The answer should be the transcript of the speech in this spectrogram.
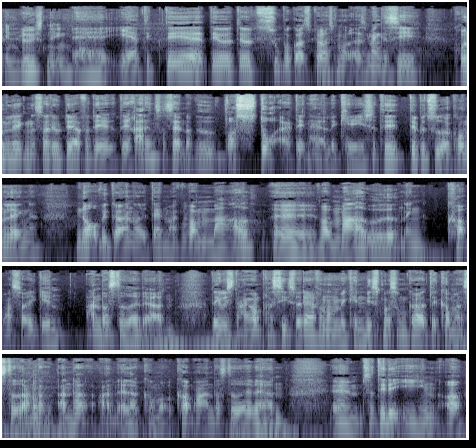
en løsning? Øh, ja, det, det, det, er jo, det er jo et super godt spørgsmål. Altså man kan sige, grundlæggende så er det jo derfor, det det er ret interessant at vide, hvor stor er den her lækage. Det, det betyder grundlæggende, når vi gør noget i Danmark, hvor meget, øh, hvor meget udledning kommer så igen andre steder i verden. Det kan vi snakke om præcis, hvad det er for nogle mekanismer, som gør, at det kommer, sted andre, andre, eller kommer, kommer andre steder i verden. Øhm, så det er det ene. Og,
